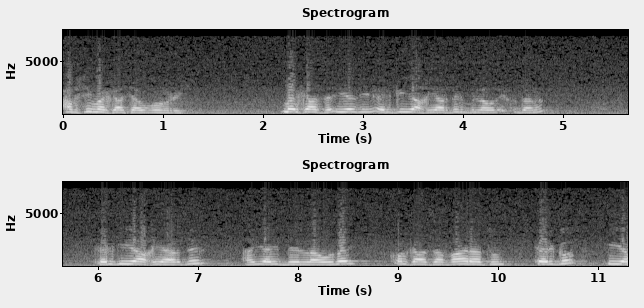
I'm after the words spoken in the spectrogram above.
cabsi markaasaa ugu horreysay markaasa iyadii ergiya akhyaar dir bilowday haddana. Ergiya akhyaar dir ayay bilowday. Kolkaas safaaratun ergo iyo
